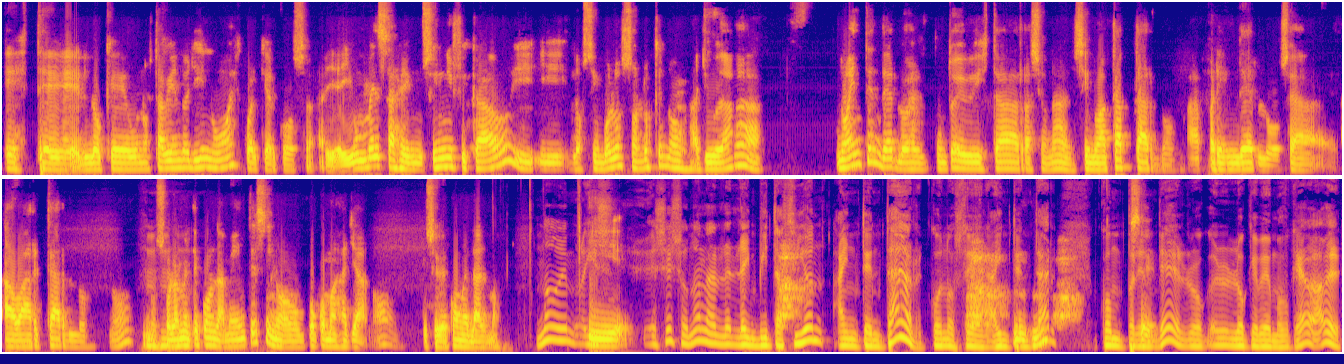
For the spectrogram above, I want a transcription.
este, lo que uno está viendo allí no es cualquier cosa. Hay, un mensaje, un significado y, y los símbolos son los que nos ayudan a, no a entenderlo desde el punto de vista racional, sino a captarlo, a aprenderlo, o sea, abarcarlo, ¿no? No solamente con la mente, sino un poco más allá, ¿no? Inclusive con el alma. No, y, es, eso, ¿no? La, invitación a intentar conocer, a intentar comprender lo, que vemos. Que, a ver,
